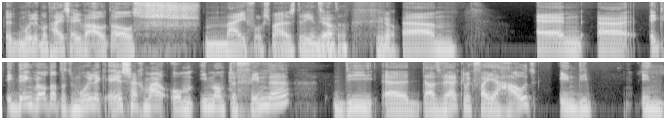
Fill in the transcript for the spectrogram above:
het moeilijk, want hij is even oud als mij, volgens mij, hij is 23. Ja. Ehm, en eh, ik, ik denk wel dat het moeilijk is, zeg maar, om iemand te vinden die eh, daadwerkelijk van je houdt in die, in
